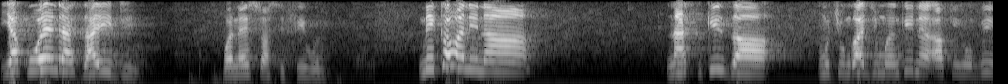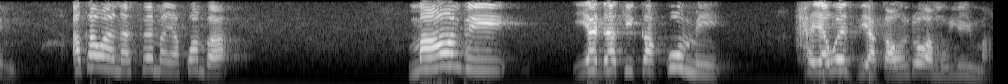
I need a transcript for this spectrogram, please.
ya kuenda zaidi bwana yesu asifiwe. Nikawa nina nasikiza mchungaji mwingine akihubiri. Akawa anasema ya kwamba maombi ya dakika kumi hayawezi yakaondoa mlima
